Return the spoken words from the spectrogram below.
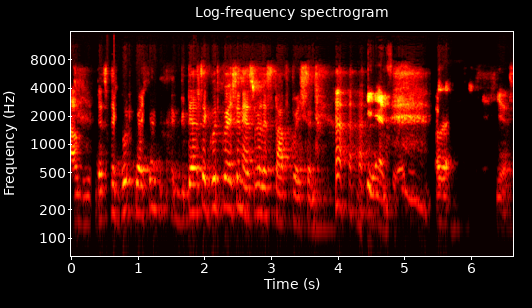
how do you... that's a good question. That's a good question as well as tough question. Yes, yes. all right. Yes.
